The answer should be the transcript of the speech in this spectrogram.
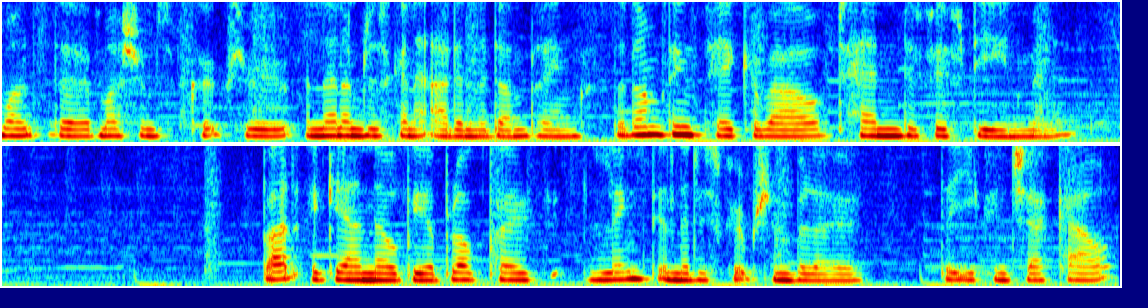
once the mushrooms have cooked through, and then I'm just going to add in the dumplings. The dumplings take about 10 to 15 minutes. But again, there will be a blog post linked in the description below that you can check out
